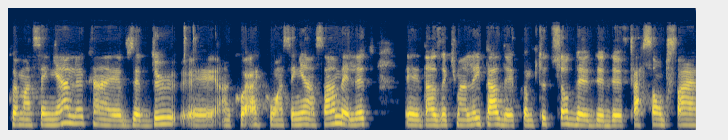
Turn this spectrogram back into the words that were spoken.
comme enseignant, là, quand vous êtes deux euh, en co à co-enseigner ensemble, ben là, dans ce document-là, il parle de comme toutes sortes de, de, façons de faire.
